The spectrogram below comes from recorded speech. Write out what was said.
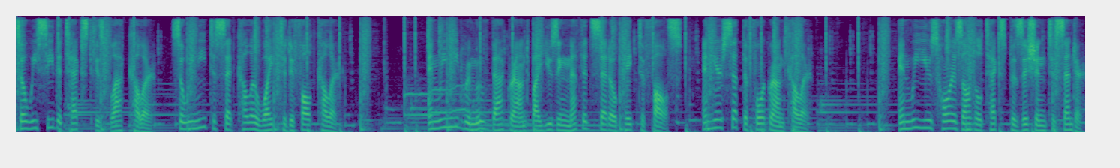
So we see the text is black color, so we need to set color white to default color. And we need remove background by using method set opaque to false, and here set the foreground color. And we use horizontal text position to center.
